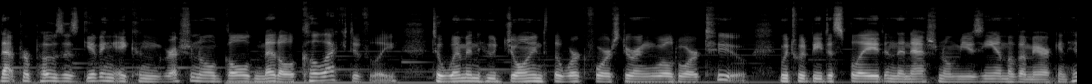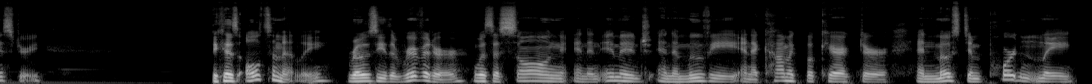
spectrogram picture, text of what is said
that proposes giving a congressional gold medal collectively to women who joined the workforce during World War II, which would be displayed in the National Museum of American History. Because ultimately, Rosie the Riveter was a song and an image and a movie and a comic book character, and most importantly,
